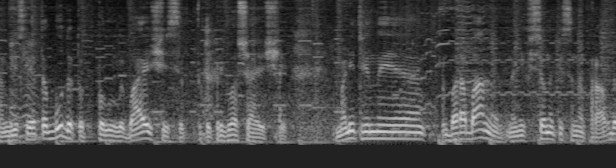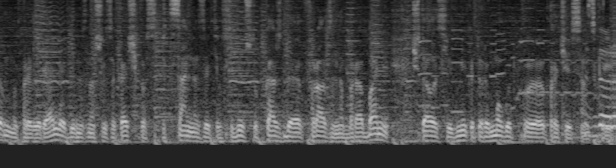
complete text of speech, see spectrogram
Там, если это Будда, то полуулыбающийся, такой приглашающий. Молитвенные барабаны, на них все написано правда. Мы проверяли, один из наших заказчиков специально за этим следил, чтобы каждая фраза на барабане читалась людьми, которые могут э, прочесть санскрит.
